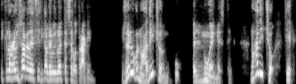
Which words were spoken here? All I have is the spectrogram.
Y que los revisores de Physical Review Letters se lo traguen. Y eso es lo que nos ha dicho el NUEN este. Nos ha dicho que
